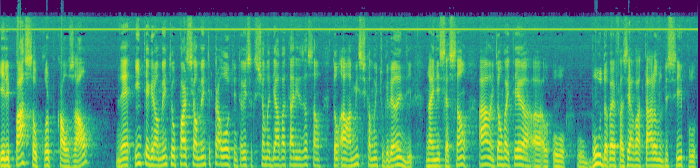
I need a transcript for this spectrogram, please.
e ele passa o corpo causal né, integralmente ou parcialmente para outro. Então, isso que se chama de avatarização. Então, há uma mística muito grande na iniciação. Ah, então vai ter a, a, o, o Buda vai fazer avatar no discípulo,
